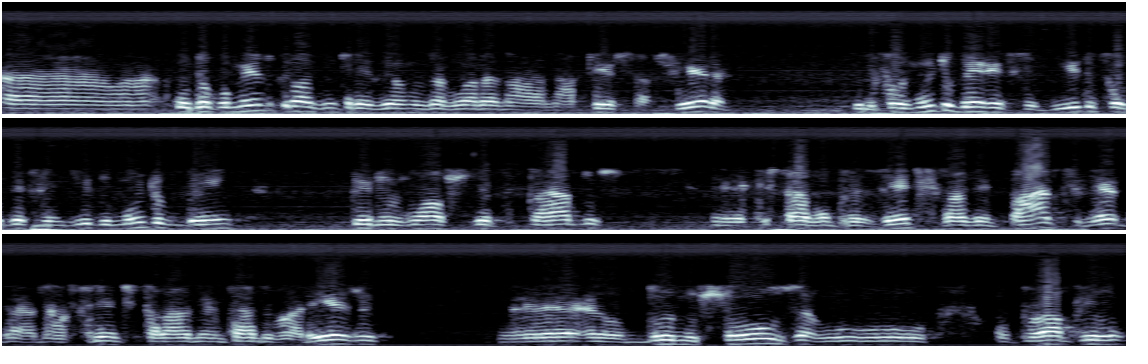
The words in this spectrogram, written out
a, o documento que nós entregamos agora na, na terça-feira, ele foi muito bem recebido, foi defendido muito bem pelos nossos deputados eh, que estavam presentes, que fazem parte né, da, da Frente Parlamentar do Varejo, eh, o Bruno Souza, o, o próprio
